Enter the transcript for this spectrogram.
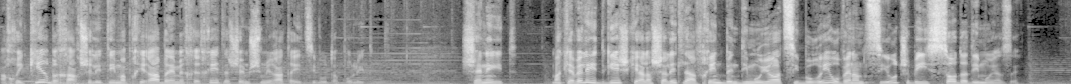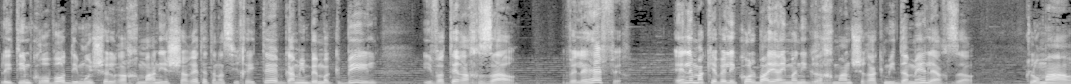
אך הוא הכיר בכך שלעיתים הבחירה בהם הכרחית לשם שמירת היציבות הפוליטית. שנית, מקיאוולי הדגיש כי על השליט להבחין בין דימויו הציבורי ובין המציאות שביסוד הדימוי הזה. לעיתים קרובות דימוי של רחמן ישרת את הנסיך היטב, גם אם במקביל יוותר אכזר. ולהפך, אין למקיאוולי כל בעיה עם מנהיג רחמן שרק מדמה לאכזר. כלומר,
